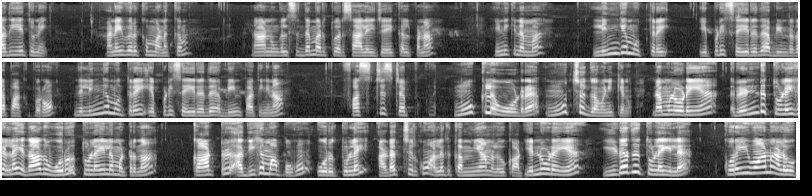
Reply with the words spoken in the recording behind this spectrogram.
ஆதிய துணை. அனைவருக்கும் வணக்கம். நான் உங்கள் சித்த மருத்துவர் சாலை ஜெயகல்பனா. இன்றைக்கி நம்ம லிங்க முத்திரை எப்படி செய்கிறது அப்படின்றத பார்க்க போகிறோம் இந்த லிங்க முத்திரை எப்படி செய்கிறது அப்படின்னு பார்த்தீங்கன்னா ஃபஸ்ட்டு ஸ்டெப் மூக்கில் ஓடுற மூச்சை கவனிக்கணும். நம்மளுடைய ரெண்டு துளைகளில் ஏதாவது ஒரு துளையில் மட்டும்தான் காற்று அதிகமாக போகும். ஒரு துளை அடைச்சிருக்கும் அல்லது கம்மியான அளவு காற்று. என்னுடைய இடது துளையில் குறைவான அளவு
